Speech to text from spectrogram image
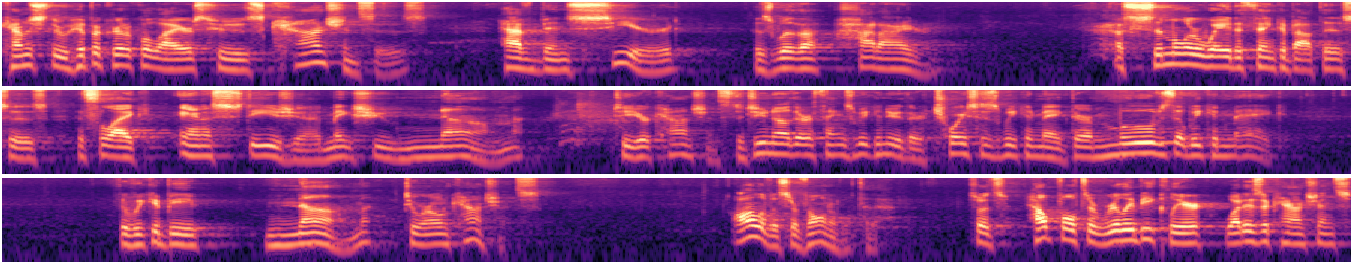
comes through hypocritical liars whose consciences have been seared as with a hot iron. A similar way to think about this is it's like anesthesia, it makes you numb to your conscience. Did you know there are things we can do? There are choices we can make. There are moves that we can make that we could be numb to our own conscience. All of us are vulnerable to that. So it's helpful to really be clear what is a conscience,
